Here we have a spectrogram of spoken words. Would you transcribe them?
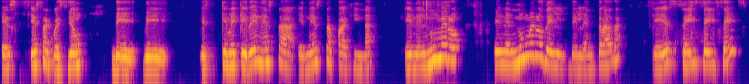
Es esta cuestión de, de, que me quedé en esta, en esta página, en el número, en el número de, la entrada, que es 666.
